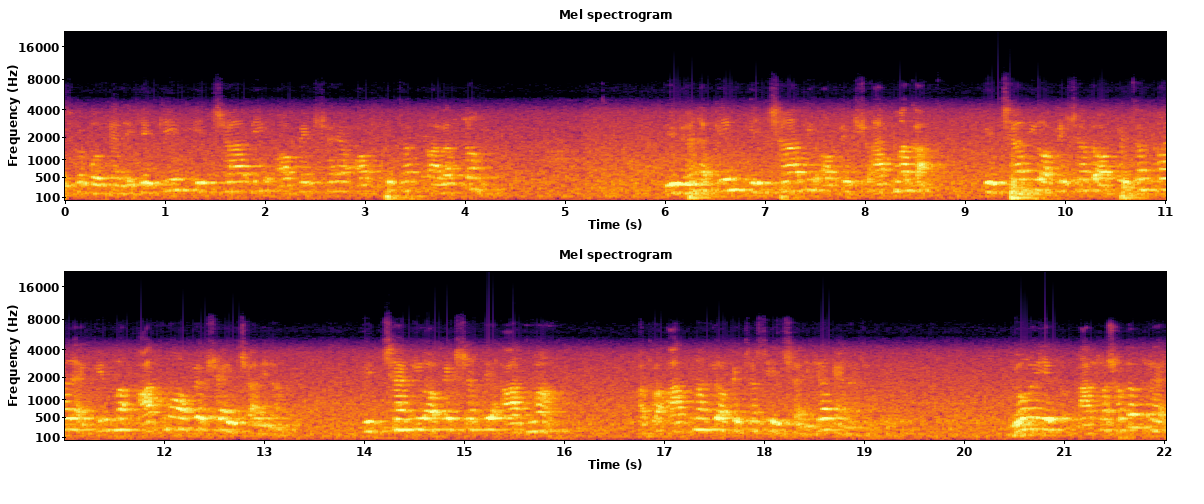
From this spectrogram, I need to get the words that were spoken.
इसको बोलते हैं, देखिए, किम इच्छादि अपेक्षा अपृथक कालत्म ये जो है ना, किम इच्छादि अपेक्षा, आत्मा का इच्छादि अपेक्षा तो अपृथक काल है। किम आत्मा अपेक्षा इच्छादि ना। इच्छा की अपेक्षा से आत्मा। अथवा आत्मा की अपेक्षा से इच्छा नहीं, क्या कहना चाहते दोनों एक आत्मा स्वतंत्र है,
